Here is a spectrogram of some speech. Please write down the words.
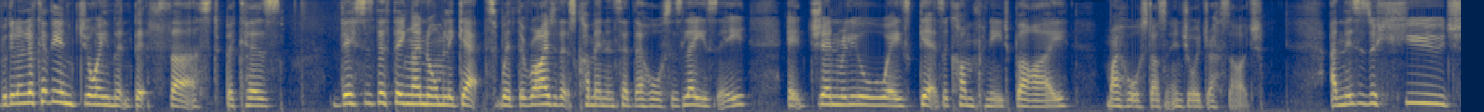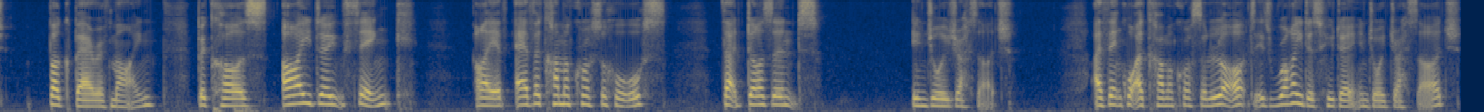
we're going to look at the enjoyment bit first because this is the thing I normally get with the rider that's come in and said their horse is lazy. It generally always gets accompanied by my horse doesn't enjoy dressage. And this is a huge bugbear of mine because I don't think I have ever come across a horse that doesn't enjoy dressage. I think what I come across a lot is riders who don't enjoy dressage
